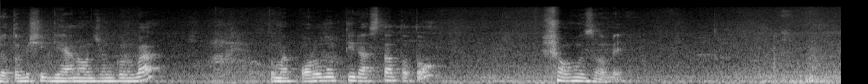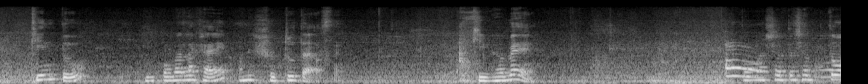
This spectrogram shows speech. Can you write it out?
যত বেশি জ্ঞান অর্জন করবা, তোমার পরবর্তী রাস্তা তত সহজ হবে। কিন্তু পড়ালেখায় অনেক শত্রুতা আছে। কীভাবে? তোমার সাথে সাথে তো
